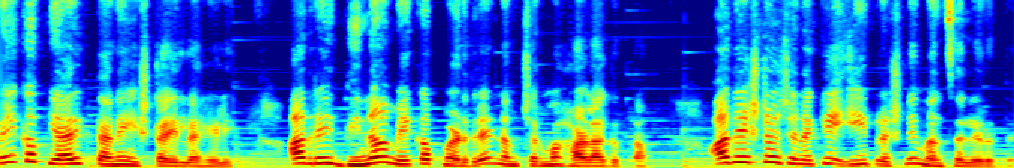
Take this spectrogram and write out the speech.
ಮೇಕಪ್ ಯಾರಿಗೆ ತಾನೇ ಇಷ್ಟ ಇಲ್ಲ ಹೇಳಿ. ಆದ್ರೆ ದಿನ ಮೇಕಪ್ ಮಾಡಿದ್ರೆ ನಮ್ಮ ಚರ್ಮ ಹಾಳಾಗುತ್ತಾ? ಅದೆಷ್ಟೋ ಜನಕ್ಕೆ ಈ ಪ್ರಶ್ನೆ ಮನ್ಸಲ್ಲಿರುತ್ತೆ.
